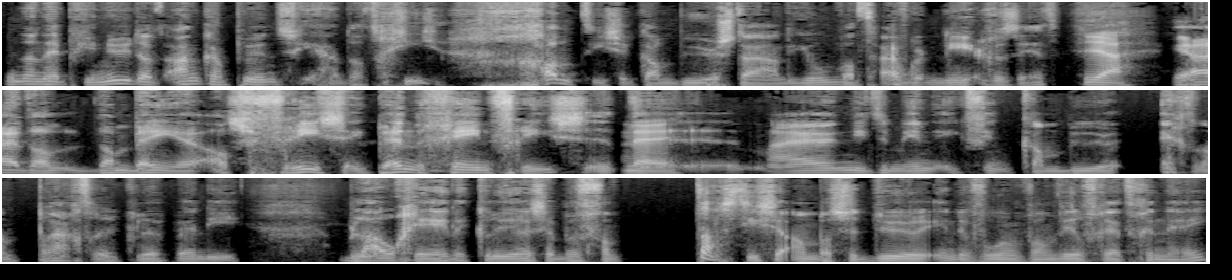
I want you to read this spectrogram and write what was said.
En dan heb je nu dat ankerpunt, ja, dat gigantische Cambuurstadion, wat daar wordt neergezet. Ja, Ja, dan, dan ben je als Fries. Ik ben geen Fries. Het, Nee. eh, maar niettemin, ik vind Cambuur echt een prachtige club. En die blauw-gele kleuren. Ze hebben een fantastische ambassadeur in de vorm van Wilfred Gené.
